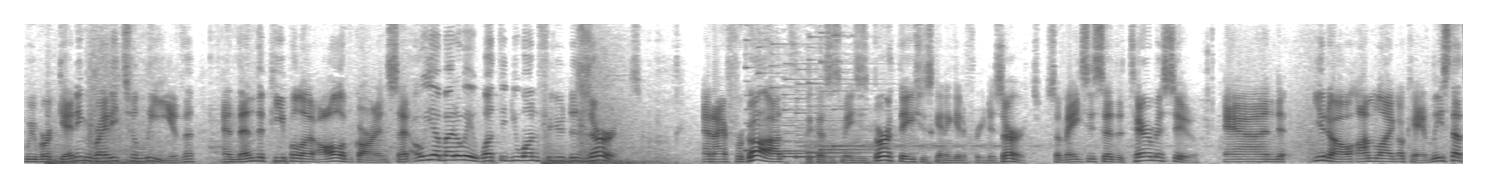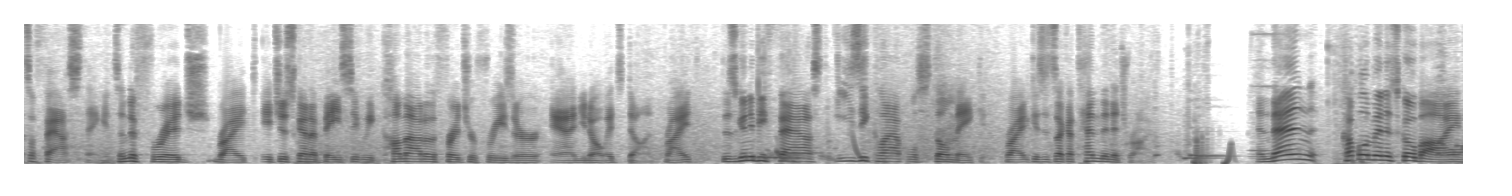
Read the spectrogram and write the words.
We were getting ready to leave, and then the people at Olive Garden said, oh yeah, by the way, what did you want for your dessert? And I forgot, because it's Maisie's birthday, she's gonna get a free dessert. So Maisie said the tiramisu. And, you know, I'm like, okay, at least that's a fast thing. It's in the fridge, right? It's just gonna basically come out of the fridge or freezer and, you know, it's done, right? This is gonna be fast. Easy clap will still make it, right? Because it's like a 10 minute drive. And then a couple of minutes go by,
